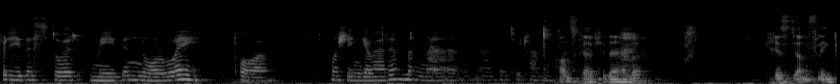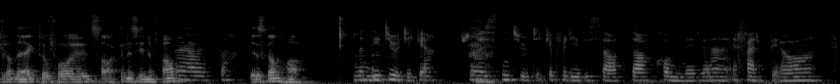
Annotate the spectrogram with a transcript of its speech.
fordi det står 'Made in Norway' på maskingeværet, men eh, nei, det turte han ikke. Han skrev ikke det heller. Christian er flinkere enn deg til å få sakene sine fram. Jeg vet det. Det skal han ha. Men de turte ikke. Journalisten turte ikke fordi de sa at da kommer eh, Frp og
